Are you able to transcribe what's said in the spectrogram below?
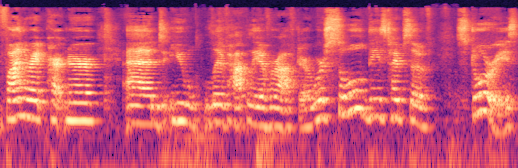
find the right partner and you live happily ever after. We're sold these types of stories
